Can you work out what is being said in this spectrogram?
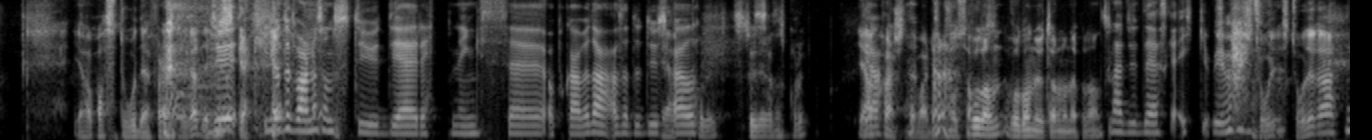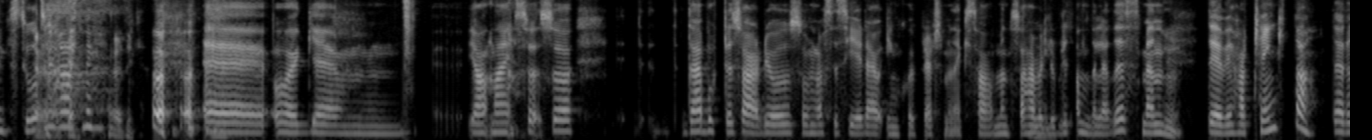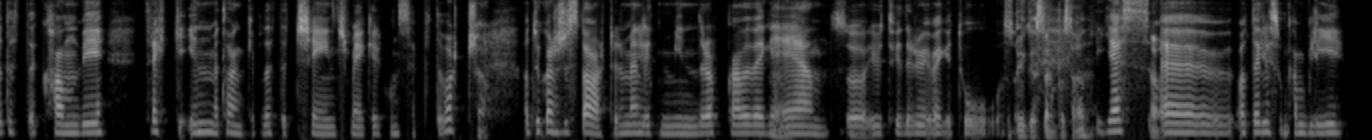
Ja, hva sto det for? Deg, det husker jeg ikke. jo, det var noe sånn studieretningsoppgave, da. Altså at du Ja, skal Produkt. Studieretningsprodukt. Ja, ja. kanskje det var det. Noe sånt. Hvordan, hvordan uttaler man det på dansk? Nei, du, det skal jeg ikke bry meg om. Stor, stor retning? Studieretning. Jeg vet ikke. Eh, og ehm, Ja, nei, så, så der borte så er det jo, som Lasse sier, det er jo inkorporert som en eksamen, så her vil Mm. det blitt annerledes. Men Mm. det vi har tenkt, da, det er at dette kan vi trekke inn med tanke på dette changemaker-konseptet vårt. Ja. At du kanskje starter med en litt mindre oppgave i VG1, så Mm. utvider du i VG2, og så Bygger stein på stein? Yes. Ja. eh, at det liksom kan bli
